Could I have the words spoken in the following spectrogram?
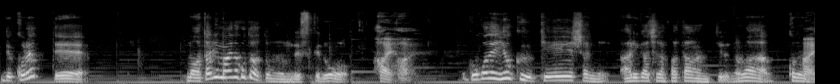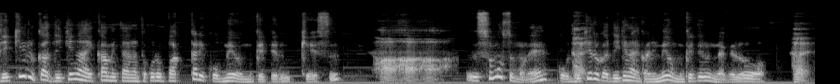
で、これって、まあ当たり前なことだと思うんですけど、あ。はいはい。ここでよく経営者にありがちなパターンっていうのは、こはいのできるかできないかみたいなところばっかりこう目を向けてるケース。はあはあはそもそもね、こうはいできるかできないかに目を向けてるんだけど、あ。はい。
